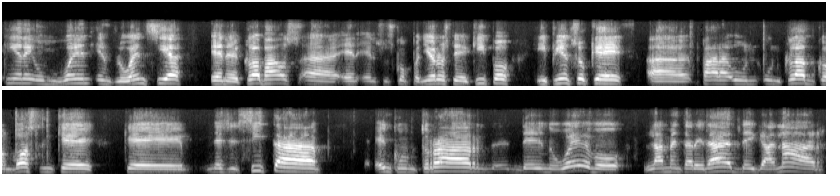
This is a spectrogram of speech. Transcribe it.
tiene una buena influencia en el clubhouse, uh, en, sus compañeros de equipo, y pienso que uh, para un, un, club con Boston que, que necesita encontrar de nuevo la mentalidad de ganar.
